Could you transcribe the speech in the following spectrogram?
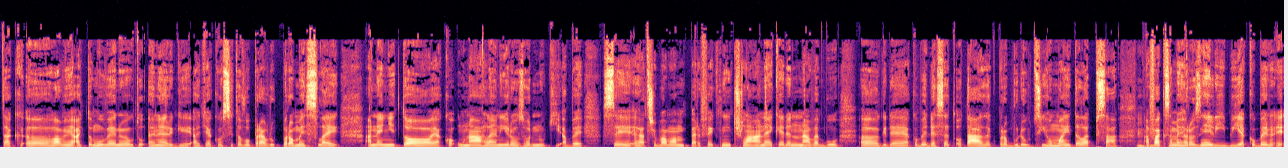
tak uh, hlavně ať tomu věnují tu energii, ať jako si to opravdu promyslej a není to jako unáhlený rozhodnutí, aby si, já třeba mám perfektní článek jeden na webu, uh, kde je jakoby deset otázek pro budoucího majitele psa mm-hmm. a mhm. fakt se mi hrozně líbí, jakoby,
